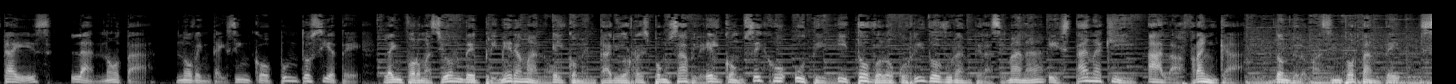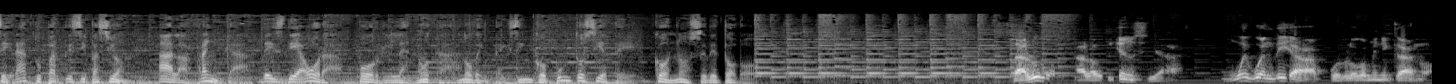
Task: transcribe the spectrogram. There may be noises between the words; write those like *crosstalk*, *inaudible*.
Esta es La Nota 95.7. La información de primera mano, el comentario responsable, el consejo útil y todo lo ocurrido durante la semana están aquí a la franca, donde lo más importante será tu participación. A la franca, desde ahora por La Nota 95.7. Conoce de todo. Saludos a la audiencia. Muy buen día, pueblo dominicano.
